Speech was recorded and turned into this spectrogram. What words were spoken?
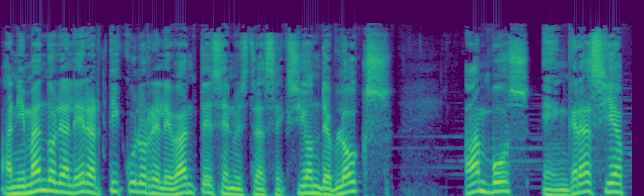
animándole a leer artículos relevantes en nuestra sección de blogs, ambos en gracia.org.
